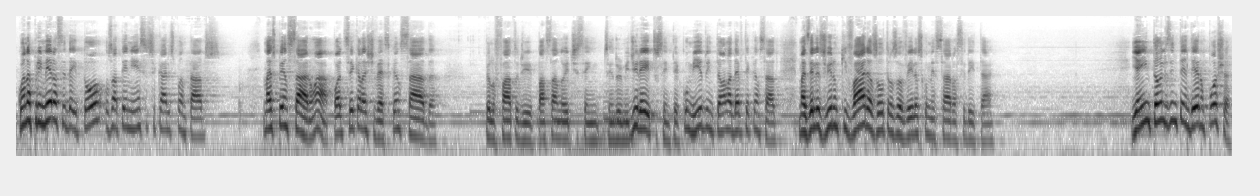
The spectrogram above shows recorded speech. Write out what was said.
Quando a primeira se deitou, os atenienses ficaram espantados, mas pensaram: ah, pode ser que ela estivesse cansada, pelo fato de passar a noite sem, sem dormir direito, sem ter comido, então ela deve ter cansado. Mas eles viram que várias outras ovelhas começaram a se deitar. E aí então eles entenderam: poxa,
